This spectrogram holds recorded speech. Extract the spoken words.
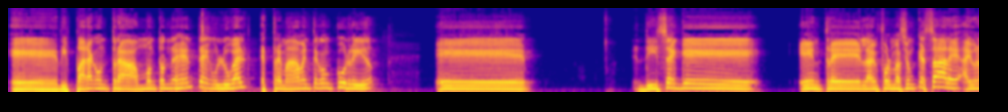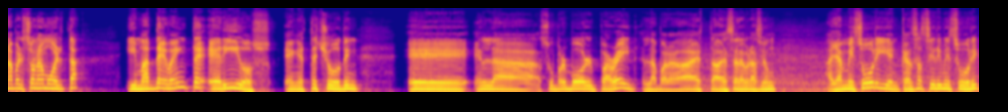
eh, dispara contra un montón de gente en un lugar extremadamente concurrido. Eh, dice que entre la información que sale hay una persona muerta y más de 20 heridos en este shooting eh, en la Super Bowl Parade, en la parada esta de celebración allá en Missouri, en Kansas City, Missouri.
